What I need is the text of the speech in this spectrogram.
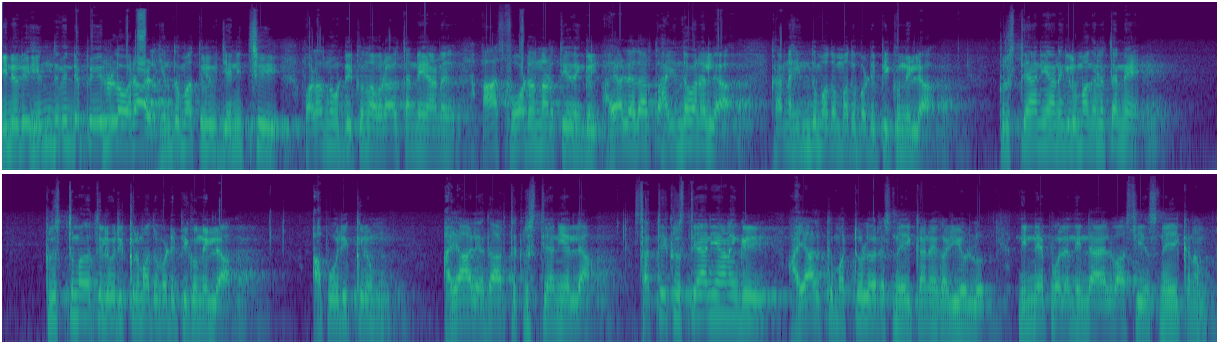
ഇനി ഒരു ഹിന്ദുവിന്റെ പേരുള്ള ഒരാൾ ഹിന്ദു മതത്തിൽ ജനിച്ച് വളർന്നുകൊണ്ടിരിക്കുന്ന ഒരാൾ തന്നെയാണ് ആ സ്ഫോടനം നടത്തിയതെങ്കിൽ അയാൾ യഥാർത്ഥ ഹൈന്ദവനല്ല. കാരണം ഹിന്ദു മതം അത് പഠിപ്പിക്കുന്നില്ല. ക്രിസ്ത്യാനിയാണെങ്കിലും അങ്ങനെ തന്നെ. ക്രിസ്തു മതത്തിൽ ഒരിക്കലും അത് പഠിപ്പിക്കുന്നില്ല. അപ്പോൾ ഒരിക്കലും അയാൾ യഥാർത്ഥ ക്രിസ്ത്യാനിയല്ല. സത്യ ക്രിസ്ത്യാനിയാണെങ്കിൽ അയാൾക്ക് മറ്റുള്ളവരെ സ്നേഹിക്കാനേ കഴിയുള്ളൂ. നിന്നെപ്പോലെ നിന്റെ അയൽവാസിയെ സ്നേഹിക്കണം.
